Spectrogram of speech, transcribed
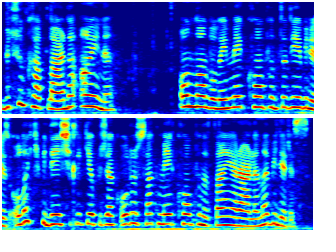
bütün katlarda aynı. Ondan dolayı make component da diyebiliriz. Ola ki bir değişiklik yapacak olursak make component'tan yararlanabiliriz.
